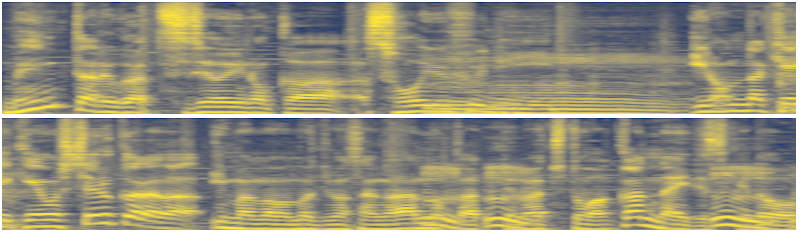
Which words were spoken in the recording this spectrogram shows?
メンタルが強いのかそういうふうにいろんな経験をしてるから今の野島さんがあるのかっていうのはちょっと分かんないですけど、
